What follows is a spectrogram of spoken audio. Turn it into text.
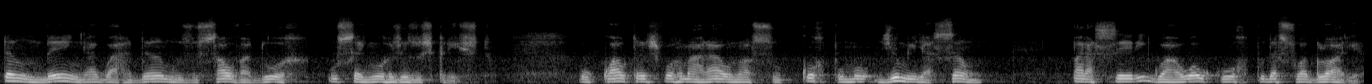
também aguardamos o Salvador, o Senhor Jesus Cristo o qual transformará o nosso corpo de humilhação para ser igual ao corpo da sua glória,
